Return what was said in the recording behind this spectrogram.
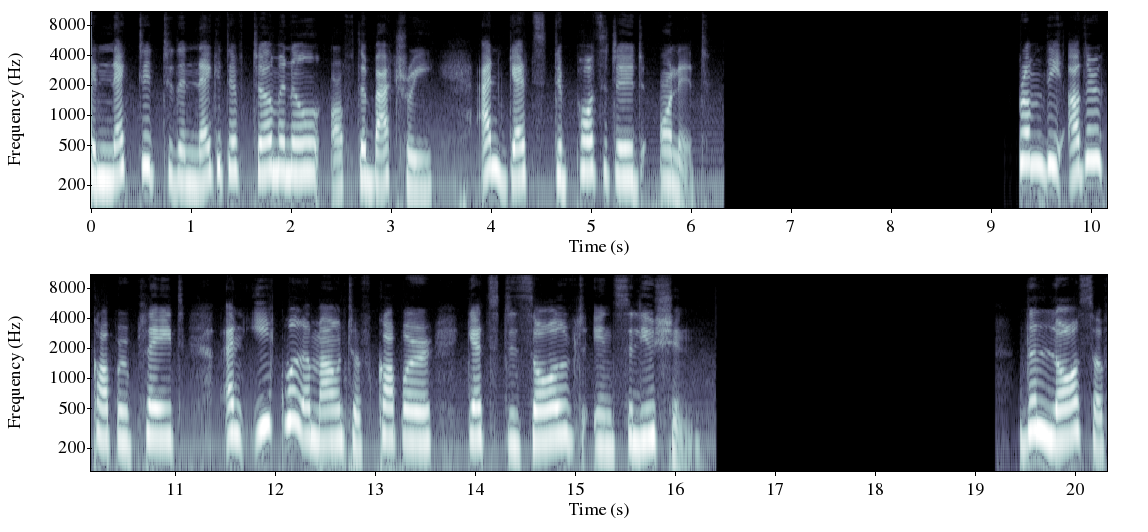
connected to the negative terminal of the battery and gets deposited on it. From the other copper plate, an equal amount of copper gets dissolved in solution. The loss of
